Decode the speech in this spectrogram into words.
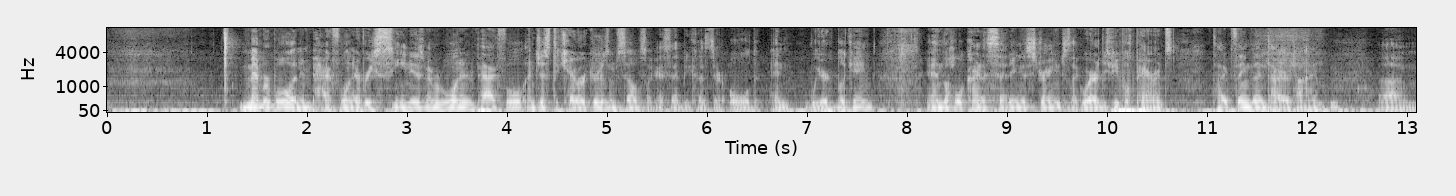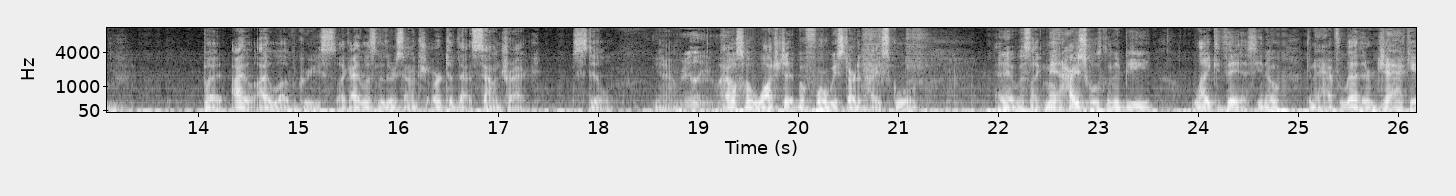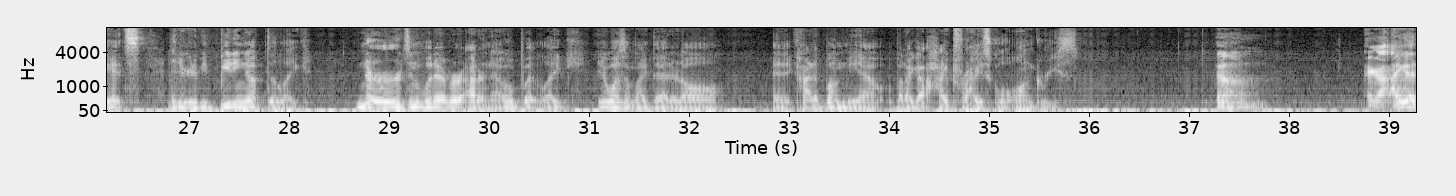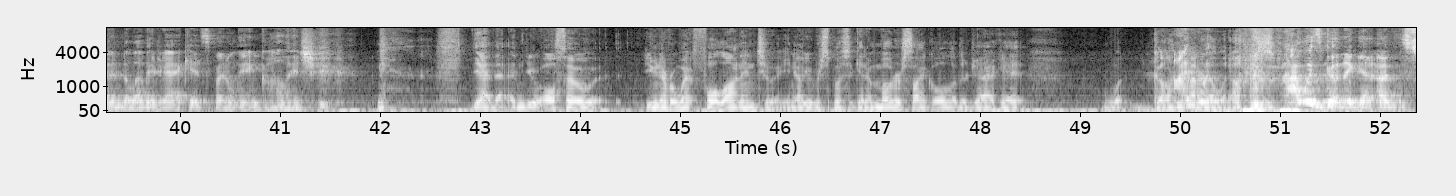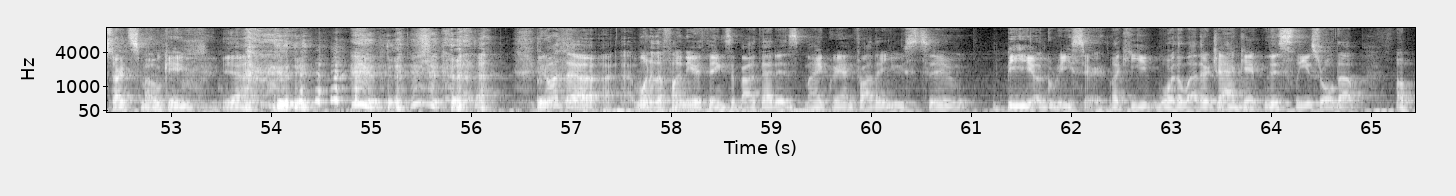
memorable and impactful, and every scene is memorable and impactful, and just the characters themselves, like I said, because they're old and weird looking, and the whole kind of setting is strange. It's like where are these people's parents, type thing the entire time. Um, but I I love Grease. Like I listen to their sound or to that soundtrack still. You know, Really? I also watched it before we started high school, and it was like, man, high school is going to be like this. You know, going to have leather jackets, and you're going to be beating up the like nerds and whatever. I don't know, but like it wasn't like that at all, and it kind of bummed me out. But I got hyped for high school on Grease. Um, I got I got into leather jackets, but only in college. Yeah, that, and you also you never went full on into it. You know, you were supposed to get a motorcycle, leather jacket, what gun? I, don't would- know what else. I was gonna get uh, start smoking. Yeah. you know what the uh, one of the funnier things about that is my grandfather used to be a greaser. Like he wore the leather jacket Hmm. with his sleeves rolled up, a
